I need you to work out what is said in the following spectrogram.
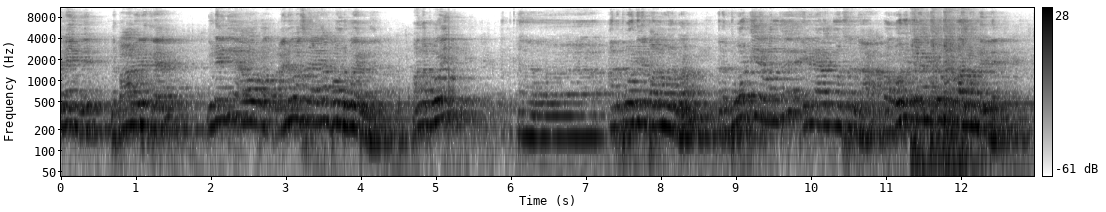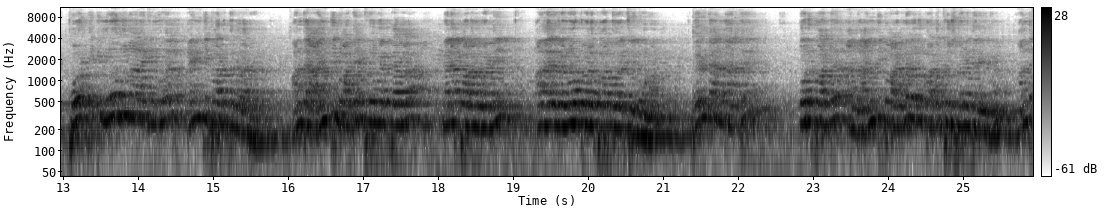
இணைந்து இந்த பானு இருக்கிறார் இணைந்து அவர் அனுபவசாலை தான் கொண்டு போயிருந்தேன் அங்கே போய் ஆஹ், அந்த போட்டியில் பங்கு கொண்டோம் அந்த போட்டியில் வந்து என்ன நடக்கும்னு சொன்னால் அப்போ ஒரு கிழமை போட்டு பாடம் இல்லை போட்டிக்கு மூணு நாளைக்கு முதல் அஞ்சு பாடம் தருவார்கள் அந்த அஞ்சு பாட்டையும் ப்ரோஜெக்டாக மனப்பாடம் பண்ணி அதில் பார்த்து வச்சுக்கணும் ரெண்டாம் நாட்டு ஒரு பாட்டு அந்த அஞ்சு பாட்டில் ஒரு பாட்டை சூஸ் பண்ணி தெரியும்? அந்த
